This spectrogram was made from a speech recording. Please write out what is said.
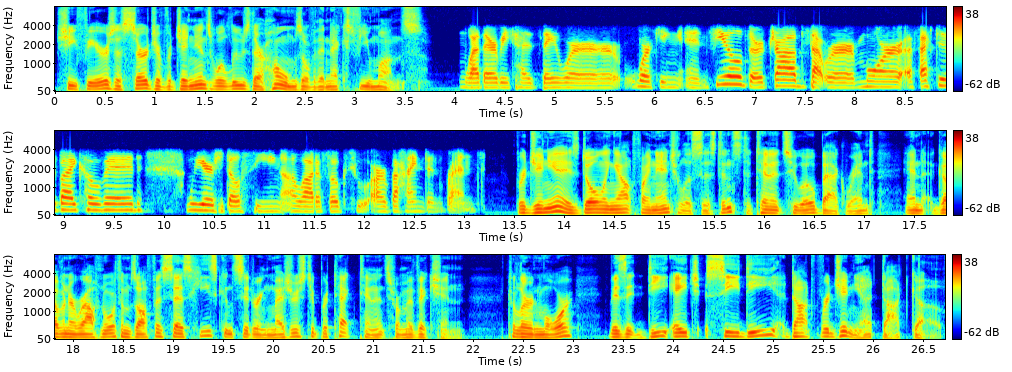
She fears a surge of Virginians will lose their homes over the next few months whether because they were working in fields or jobs that were more affected by COVID. We are still seeing a lot of folks who are behind in rent. Virginia is doling out financial assistance to tenants who owe back rent, and Governor Ralph Northam's office says he's considering measures to protect tenants from eviction. To learn more, visit dhcd.virginia.gov.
